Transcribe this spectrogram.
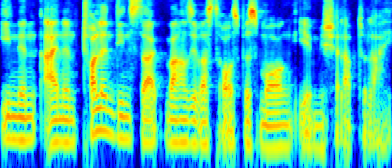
Ihnen einen tollen Dienstag. Machen Sie was draus. Bis morgen. Ihr Michel Abdullahi.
